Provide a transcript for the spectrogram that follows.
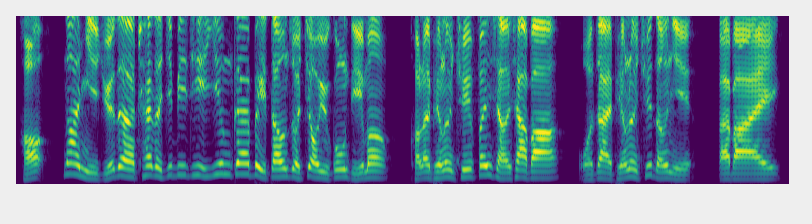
好，那你觉得 ChatGPT 应该被当做教育公敌吗？快来评论区分享一下吧！我在评论区等你，拜拜。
